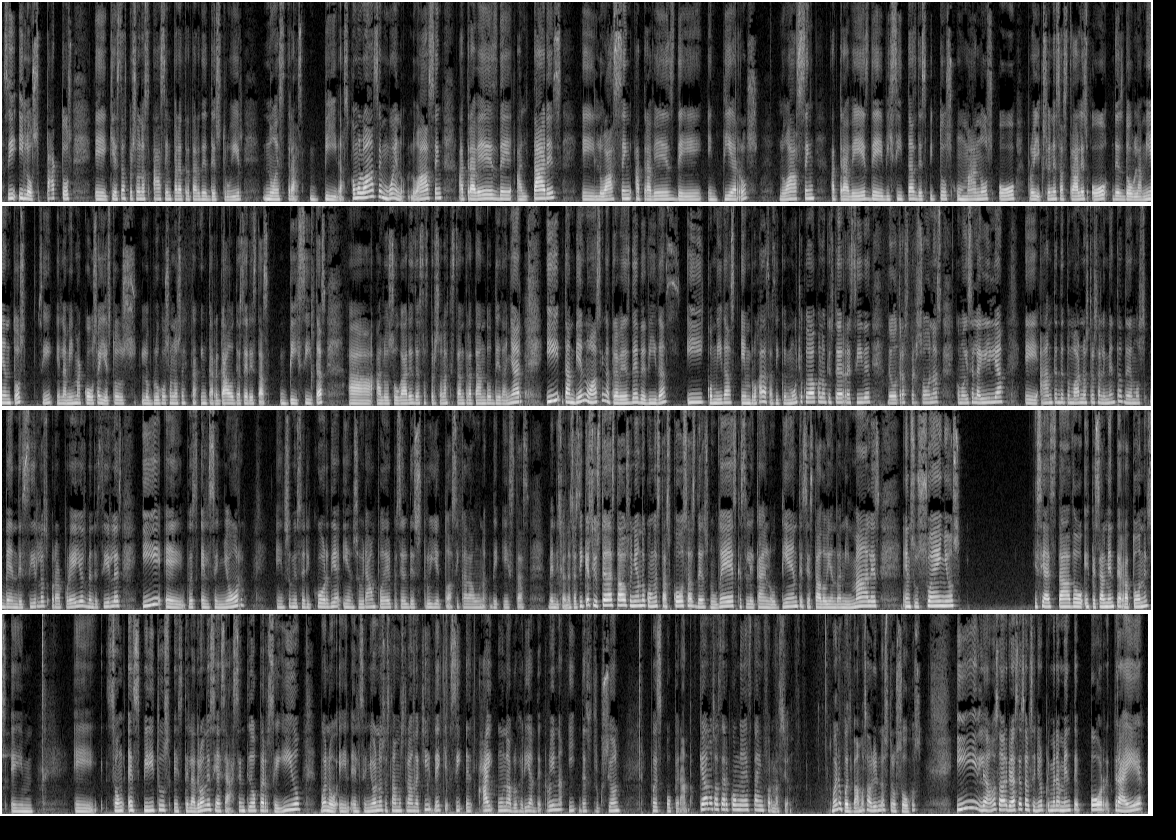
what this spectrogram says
¿sí? Y los pactos eh, que estas personas hacen para tratar de destruir nuestras vidas. ¿Cómo lo hacen? Bueno, lo hacen a través de altares, eh, lo hacen a través de entierros, lo hacen a través de visitas de espíritus humanos o proyecciones astrales o desdoblamientos, ¿sí? Es la misma cosa y estos, los brujos son los encargados de hacer estas visitas a, a, los hogares de estas personas que están tratando de dañar y también lo hacen a través de bebidas y comidas embrujadas. Así que mucho cuidado con lo que usted recibe de otras personas. Como dice la Biblia, eh, antes de tomar nuestros alimentos debemos bendecirlos, orar por ellos, bendecirles y eh, pues el Señor en su misericordia y en su gran poder, pues Él destruye todas y cada una de estas bendiciones. Así que si usted ha estado soñando con estas cosas, desnudez, que se le caen los dientes, si ha estado viendo animales en sus sueños, y si ha estado especialmente ratones, em, eh, son espíritus este, ladrones, si se ha sentido perseguido, bueno, el, Señor nos está mostrando aquí de que sí eh, hay una brujería de ruina y destrucción pues operando. ¿Qué vamos a hacer con esta información? Bueno, pues vamos a abrir nuestros ojos y le vamos a dar gracias al Señor primeramente por traer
